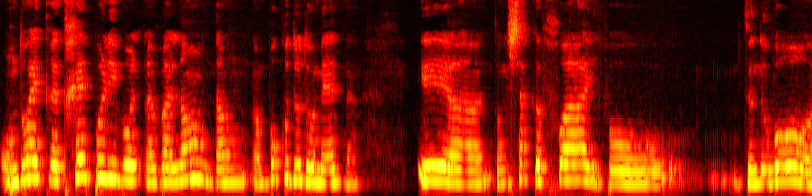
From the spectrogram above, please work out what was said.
on doit être très polyvalent dans, beaucoup de domaines. Et donc chaque fois, il faut de nouveau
